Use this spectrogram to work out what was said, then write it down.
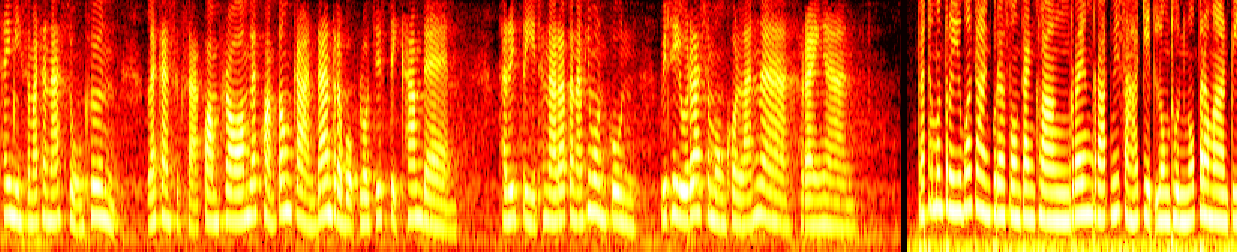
ให้มีสมรรถนะสูงขึ้น และการศึกษาความพร้อมและความต้องการด้านระบบโลจิสติกข้ามแดน ธริตีธนารัตนพิมลกุล วิทยุราชมงคลล้านนา รายงานรัฐมนตรีว่าการกระทรวงการคลังเร่งรัดวิสาหกิจลงทุนงบประมาณปี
